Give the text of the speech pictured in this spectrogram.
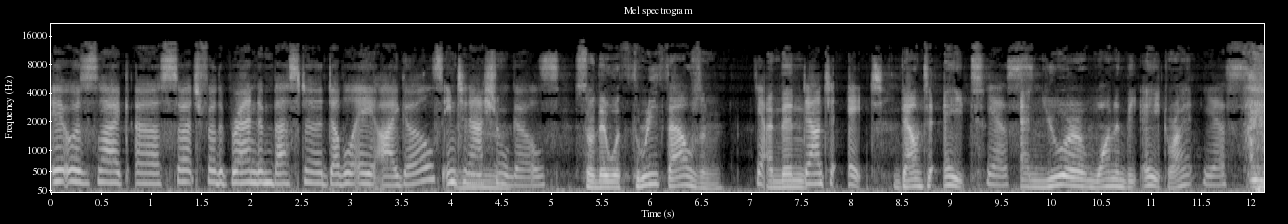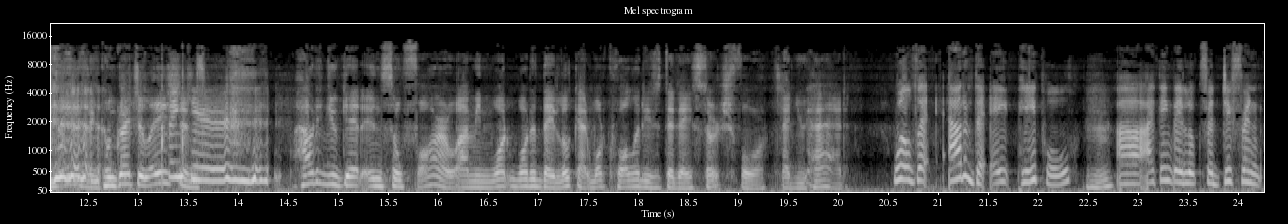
It was like a search for the brand ambassador double AI girls, international mm. girls. So there were three thousand. Yeah, And then down to eight. down to eight. Yes. And you were one in the eight, right? Yes. Amazing. Congratulations. Thank you. How did you get in so far? I mean, what, what did they look at? What qualities did they search for that you had? Well, the, out of the eight people, Mm-hmm. uh, I think they look for different,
